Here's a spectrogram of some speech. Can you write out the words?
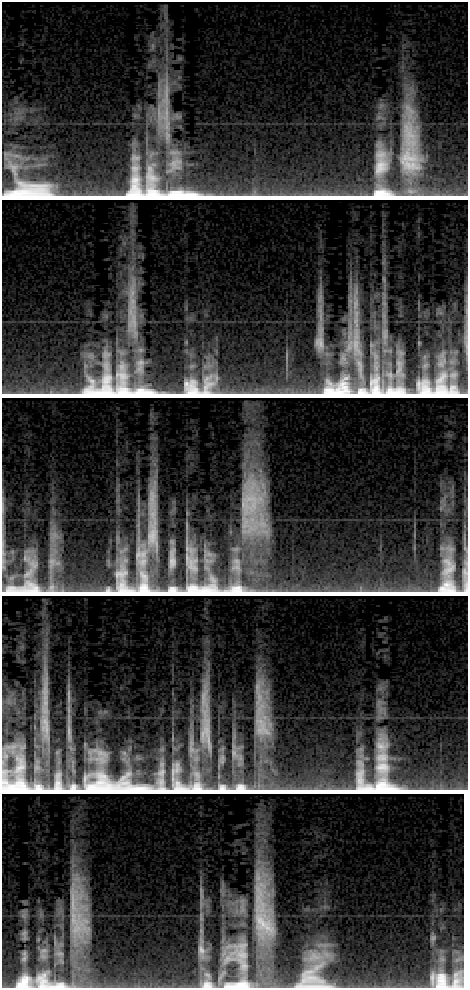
your magazine page your magazine cover. So once you've gotten a cover that you like you can just pick any of this. Like I like this particular one I can just pick it and then work on it to create my cover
